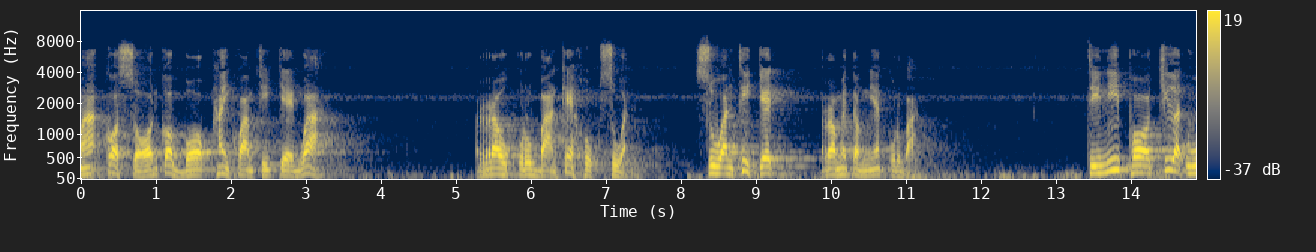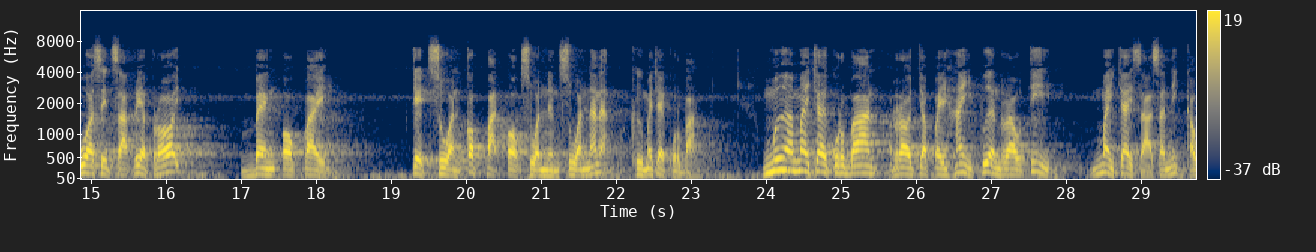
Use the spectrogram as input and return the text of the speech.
มะก็สอนก็บอกให้ความชี้แจงว่า เรากรุบานแค่หกส่วน ส่วนที่เจ็ดเราไม่ต้องเนียดกุรบาน ทีนี้พอเชือดวัวเสร็จสับเรียบร้อย แบ่งออกไปเจ็ดส่วนก็ปัดออกส่วนหนึ่งส่วนนั้นนะคือไม่ใช่กุรบาน เมื่อไม่ใช่กุรบานเราจะไปให้เพื่อนเราที่ไม่ใช่ศาสนิกเขา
